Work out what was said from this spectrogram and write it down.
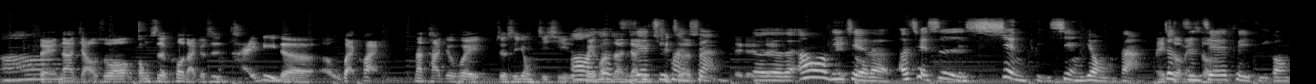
哦。对，那假如说公司的扣打就是台币的呃五百块。那他就会就是用机器推换算，直接去换算，对对对对对，哦，理解了，而且是现抵现用，是吧？就直接可以提供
